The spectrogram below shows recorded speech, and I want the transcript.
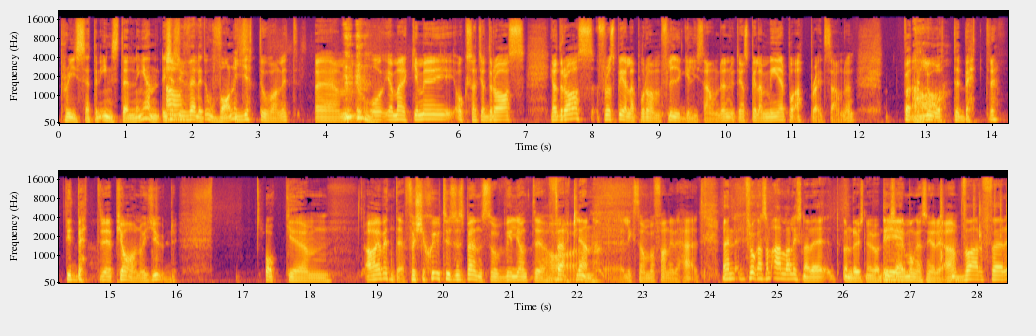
preseten, inställningen. Det känns Ja. ju väldigt ovanligt. Jätteovanligt. Ehm, och jag märker mig också att jag dras, jag dras för att spela på de flygelsounden, utan jag spelar mer på upright-sounden. För att det Aha. låter bättre. Det är ett bättre pianoljud. Och ehm, ja, jag vet inte. För 27 000 spänn så vill jag inte ha... Verkligen. eh, liksom, vad fan är det här? Typ. Men frågan som alla lyssnare undrar just nu då. Det så är här, många som gör det. Ja. Varför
